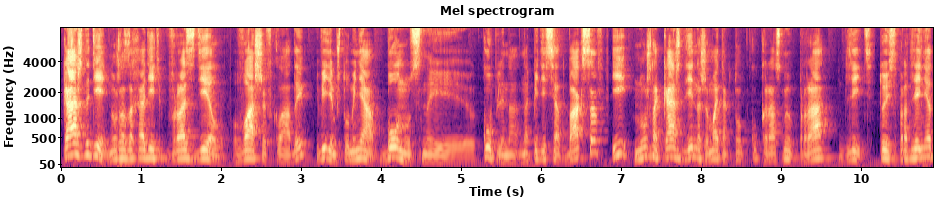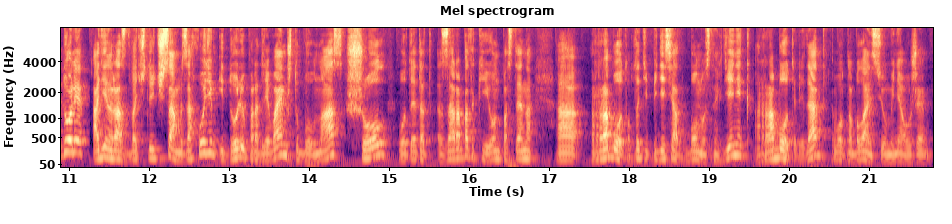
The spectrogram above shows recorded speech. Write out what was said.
Каждый день нужно заходить в раздел «Ваши вклады». Видим, что у меня бонусный куплено на 50 баксов. И нужно каждый день нажимать на кнопку красную «Продлить». То есть продление доли один раз в 24 часа мы заходим и долю продлеваем, чтобы у нас шел вот этот заработок, и он постоянно э, работал. Вот эти 50 бонусных денег работали, да? Вот на балансе у меня уже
